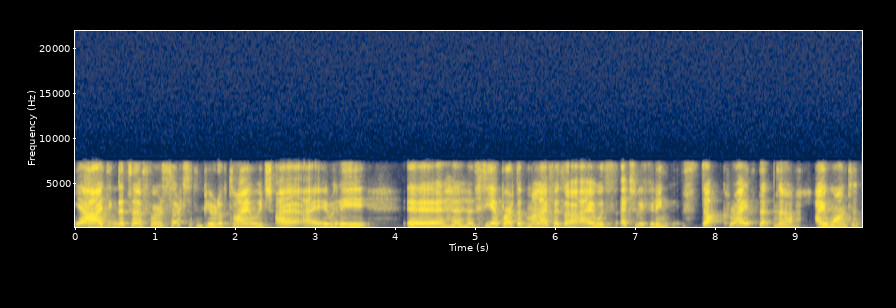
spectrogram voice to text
yeah i think that uh, for a certain period of time which i, I really uh, see a part of my life as I, I was actually feeling stuck right that uh, Mm. i wanted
